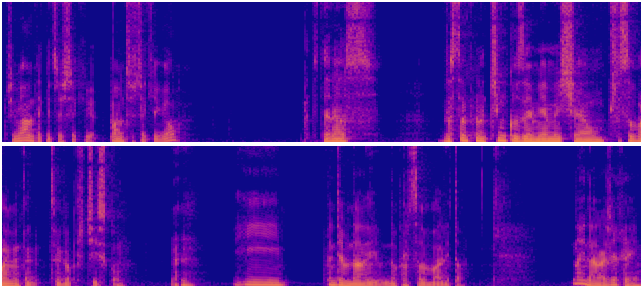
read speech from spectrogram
czyli mamy takie coś takiego, mam coś takiego. To teraz w następnym odcinku zajmiemy się przesuwaniem te, tego przycisku. I będziemy dalej dopracowywali to. No i na razie, hej.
